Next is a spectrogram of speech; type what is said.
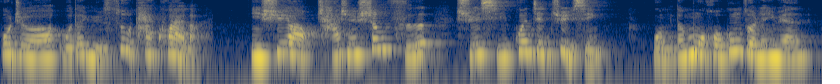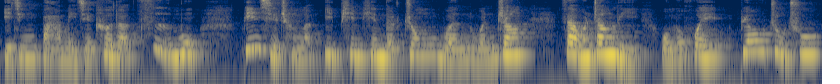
或者我的语速太快了，你需要查询生词、学习关键句型。我们的幕后工作人员已经把每节课的字幕编写成了一篇篇的中文文章。在文章里，我们会标注出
